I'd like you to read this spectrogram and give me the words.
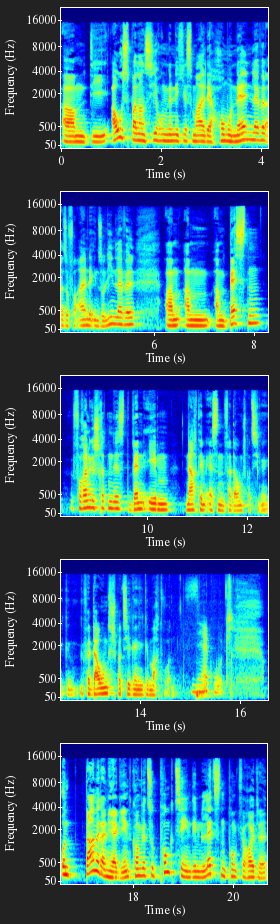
ähm, die Ausbalancierung, nenne ich es mal, der hormonellen Level, also vor allem der Insulinlevel, ähm, am, am besten vorangeschritten ist, wenn eben nach dem Essen Verdauungsspaziergänge, Verdauungsspaziergänge gemacht wurden. Sehr gut. Und damit einhergehend kommen wir zu Punkt 10, dem letzten Punkt für heute,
